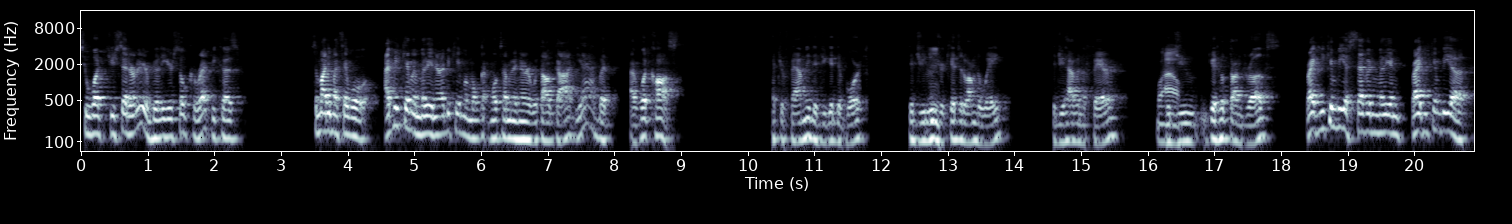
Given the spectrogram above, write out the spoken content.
to what you said earlier, Billy, you're so correct because somebody might say, well, I became a millionaire. I became a multimillionaire without God. Yeah, but at what cost? At your family? Did you get divorced? Did you lose mm. your kids along the way? Did you have an affair? Wow. Did you get hooked on drugs? Right? You can be a seven million, right? You can be a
